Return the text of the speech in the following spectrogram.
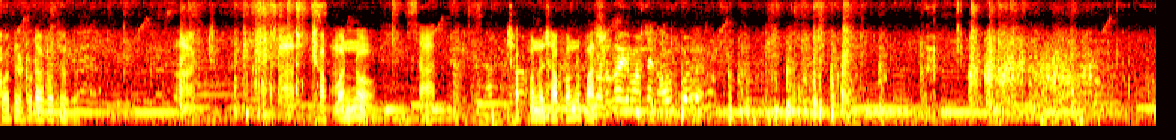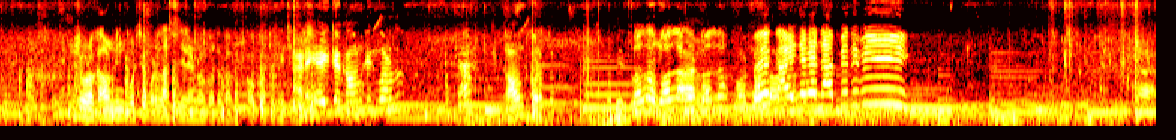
কত? টোটাল কত হলো? আট সাত ছাপ্পান্ন? সাত ছাপ্পান্ন ছাপ্পান্ন পাঁচ। করবে ওরা কাউন্টিং করছে পরে লাস্টে জেনে কত কত কেজি এইটা কাউন্টিং করো তো। হ্যাঁ? কাউন্ট করো তো। জল জল জল গাড়ি থেকে নামিয়ে দিবি। হ্যাঁ।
